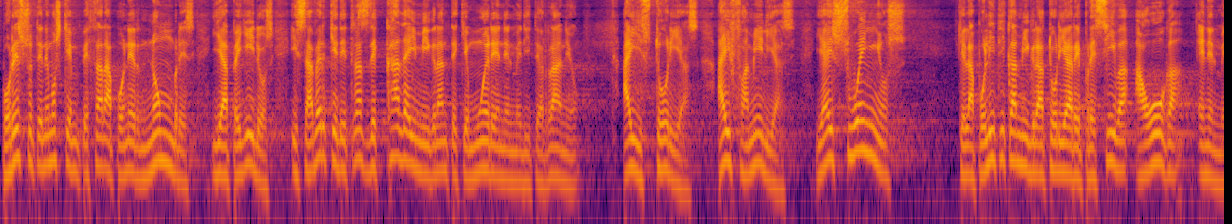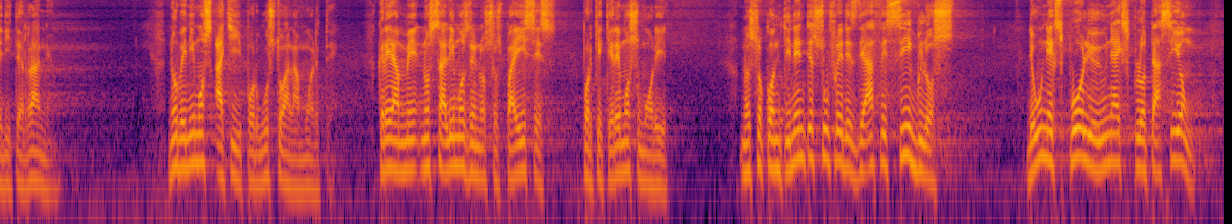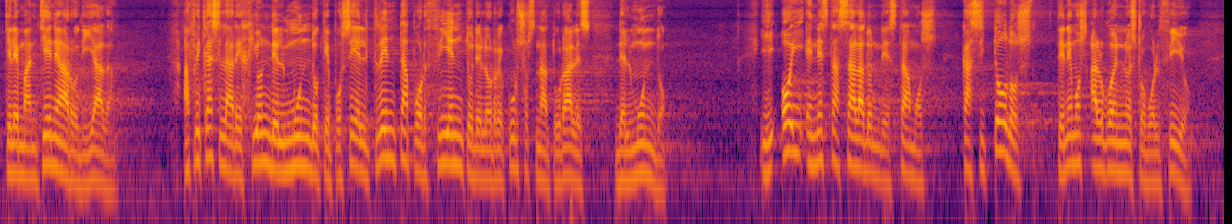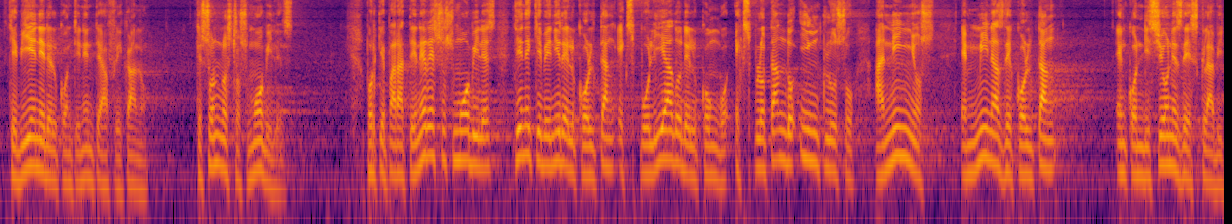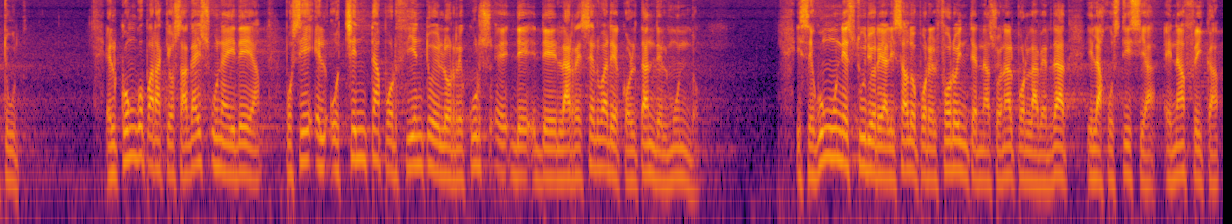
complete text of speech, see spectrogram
Por eso tenemos que empezar a poner nombres y apellidos y saber que detrás de cada inmigrante que muere en el Mediterráneo hay historias, hay familias y hay sueños que la política migratoria represiva ahoga en el Mediterráneo. No venimos aquí por gusto a la muerte. Créanme, no salimos de nuestros países porque queremos morir. Nuestro continente sufre desde hace siglos de un expolio y una explotación que le mantiene arrodillada. África es la región del mundo que posee el 30% de los recursos naturales del mundo y hoy en esta sala donde estamos, casi todos tenemos algo en nuestro bolsillo que viene del continente africano, que son nuestros móviles. Porque para tener esos móviles tiene que venir el coltán expoliado del Congo, explotando incluso a niños en minas de coltán en condiciones de esclavitud. El Congo, para que os hagáis una idea, posee el 80% de los recursos eh, de, la reserva de coltán del mundo. Y según un estudio realizado por el Foro Internacional por la Verdad y la Justicia en África,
